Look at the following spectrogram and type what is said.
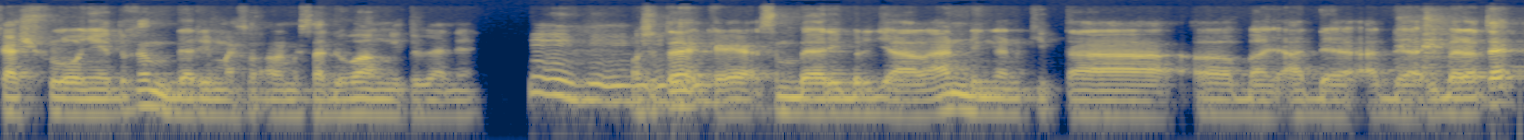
cash flow-nya itu kan dari masa masa doang gitu kan ya. Maksudnya kayak sembari berjalan dengan kita ba- ada ada ibaratnya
